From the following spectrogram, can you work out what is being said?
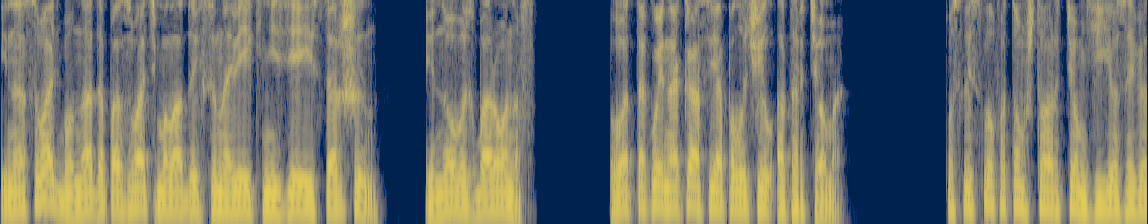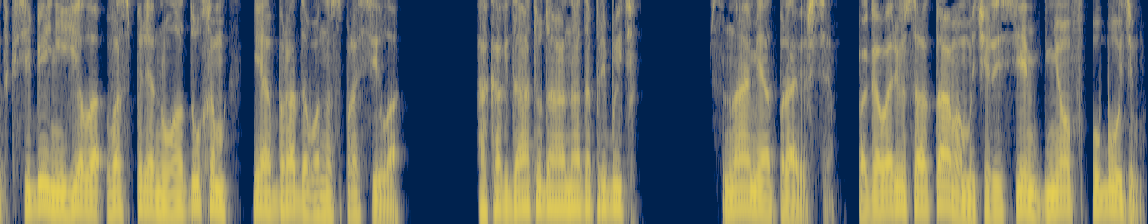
И на свадьбу надо позвать молодых сыновей князей и старшин, и новых баронов. Вот такой наказ я получил от Артема. После слов о том, что Артем ее зовет к себе, Ниела воспрянула духом и обрадованно спросила. «А когда туда надо прибыть?» «С нами отправишься. Поговорю с Артамом, и через семь днев убудем».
